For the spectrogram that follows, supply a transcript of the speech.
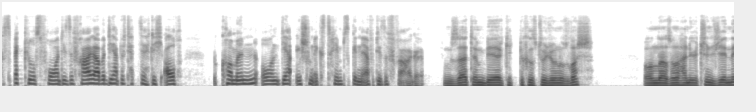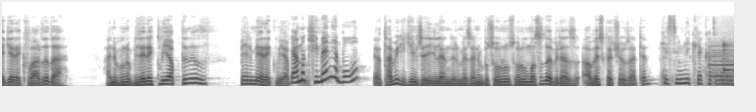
respektlos vor, diese Frage. Aber die habe ich tatsächlich auch bekommen und die hat mich schon extremst genervt, diese Frage. Zaten bir erkek bir kız çocuğunuz var. Ondan sonra hani üçüncüye ne gerek vardı da. Hani bunu bilerek mi yaptınız, bilmeyerek mi Ya yaptınız? ama kime ne bu? Ya tabii ki kimse ilgilendirmez. Hani bu sorunun sorulması da biraz abes kaçıyor zaten. Kesinlikle katılıyorum.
